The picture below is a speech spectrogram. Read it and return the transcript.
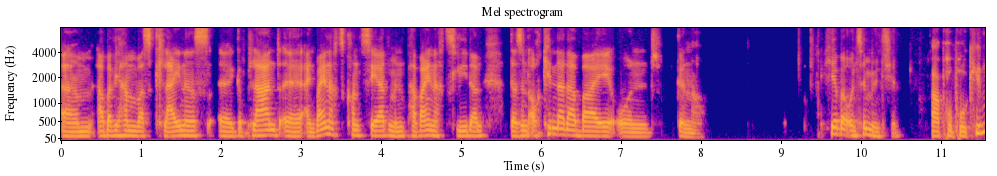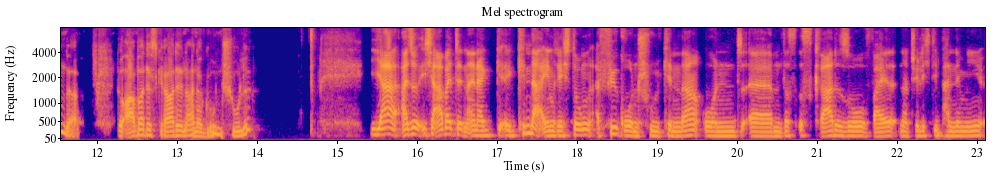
Ähm, aber wir haben was Kleines äh, geplant, äh, ein Weihnachtskonzert mit ein paar Weihnachtsliedern. Da sind auch Kinder dabei und genau. Hier bei uns in München. Apropos Kinder, du arbeitest gerade in einer Grundschule? Ja, also ich arbeite in einer Kindereinrichtung für Grundschulkinder und ähm, das ist gerade so, weil natürlich die Pandemie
